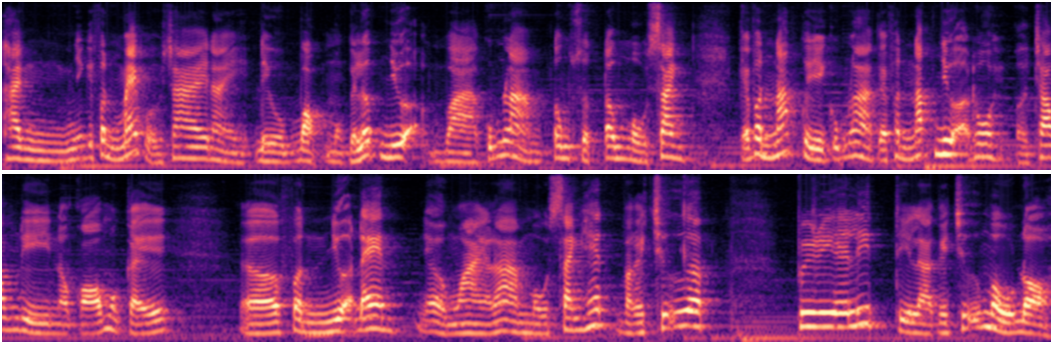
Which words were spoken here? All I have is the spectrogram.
thành những cái phần mép của chai này đều bọc một cái lớp nhựa và cũng làm tông sượt tông màu xanh. Cái phần nắp thì cũng là cái phần nắp nhựa thôi. Ở trong thì nó có một cái uh, phần nhựa đen nhưng ở ngoài nó là màu xanh hết. Và cái chữ ờ, Pirelli thì là cái chữ màu đỏ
